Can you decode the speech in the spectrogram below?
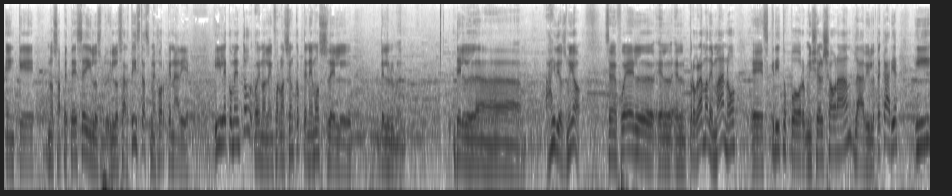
en que nos apetece y los, los artistas mejor que nadie. Y le comento, bueno, la información que obtenemos del... del, del ah, ay, Dios mío, se me fue el, programa de mano eh, escrito por Michelle Chaurand, la bibliotecaria, y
